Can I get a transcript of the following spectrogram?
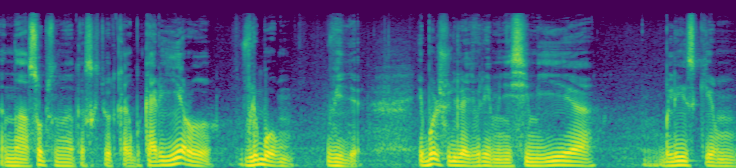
на собственную, так сказать, вот как бы карьеру в любом виде – и больше уделять времени семье, близким,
